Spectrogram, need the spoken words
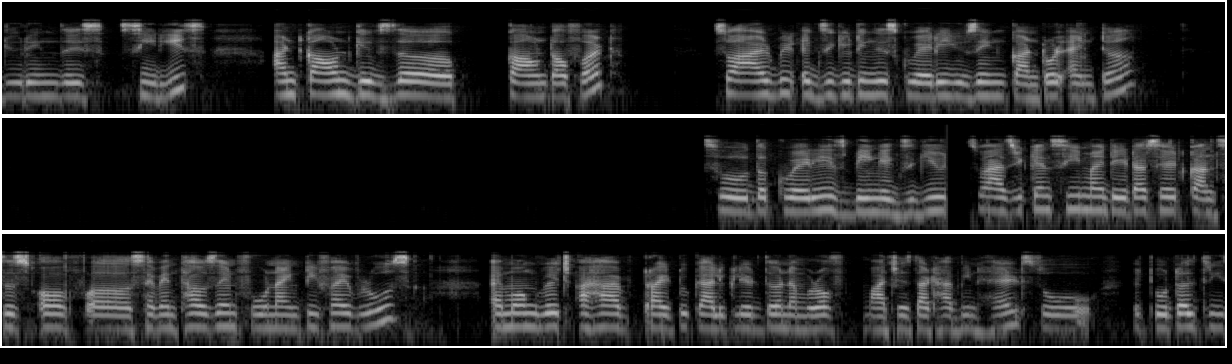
during this series, and count gives the count of it so I'll be executing this query using control enter. So the query is being executed. So as you can see my data set consists of uh, 7495 rows among which I have tried to calculate the number of matches that have been held. So the total 3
